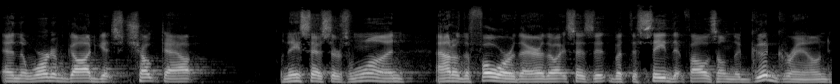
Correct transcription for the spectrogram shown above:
and the Word of God gets choked out. And he says there's one out of the four there, though it says, that, but the seed that falls on the good ground,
